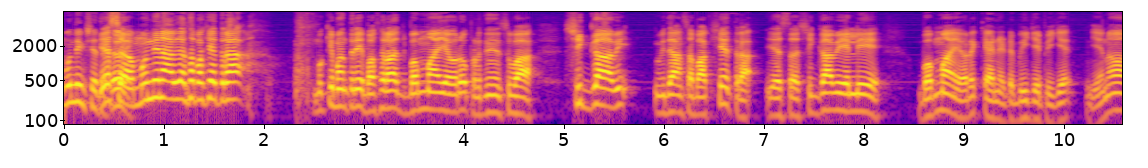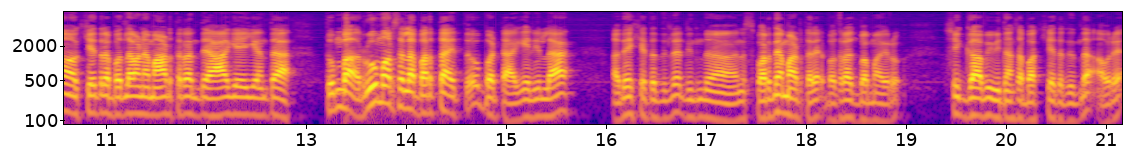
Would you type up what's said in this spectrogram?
ಮುಂದಿನ ಕ್ಷೇತ್ರ. ಎಸ್ ಮುಂದಿನ ವಿಧಾನಸಭಾ ಕ್ಷೇತ್ರ. ಮುಖ್ಯಮಂತ್ರಿ ಬಸವರಾಜ ಬೊಮ್ಮಾಯಿ ಅವರು ಪ್ರತಿನಿಧಿಸುವ ಶಿಗ್ಗಾವಿ ವಿಧಾನಸಭಾ ಕ್ಷೇತ್ರ. ಎಸ್ ಶಿಗ್ಗಾವಿಯಲ್ಲಿ ಬೊಮ್ಮಾಯಿ ಅವರ ಕ್ಯಾಂಡಿಡೇಟ್ ಬಿಜೆಪಿಗೆ. ಏನೋ ಕ್ಷೇತ್ರ ಬದಲಾವಣೆ ಮಾಡ್ತಾರಂತೆ ಹಾಗೆ ಹೀಗೆ ಅಂತ ತುಂಬಾ ರೂಮರ್ಸ್ ಎಲ್ಲ ಬರ್ತಾ ಇತ್ತು ಬಟ್ ಹಾಗೇನಿಲ್ಲ. ಅದೇ ಕ್ಷೇತ್ರದಿಂದ ನಿಂದ ಸ್ಪರ್ಧೆ ಮಾಡ್ತಾರೆ ಬಸವರಾಜ ಬೊಮ್ಮಾಯಿ ಅವರು. ಶಿಗ್ಗಾವಿ ವಿಧಾನಸಭಾ ಕ್ಷೇತ್ರದಿಂದ ಅವರೇ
